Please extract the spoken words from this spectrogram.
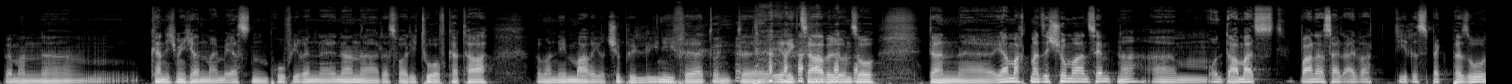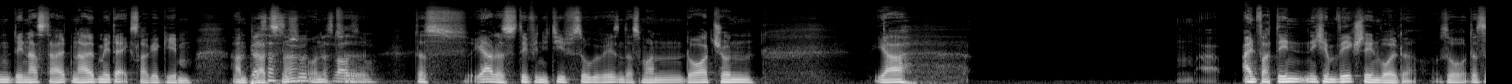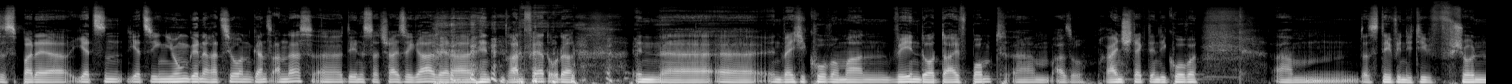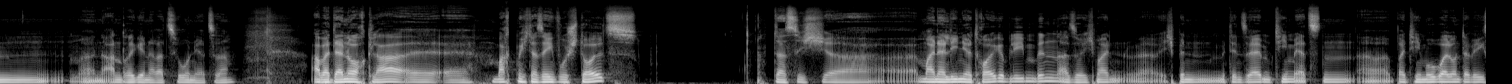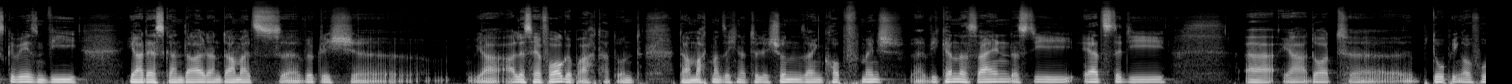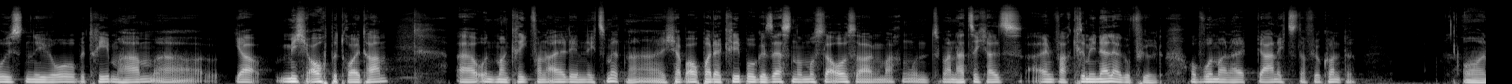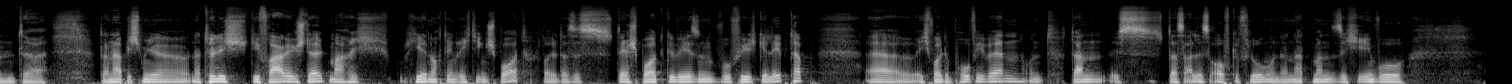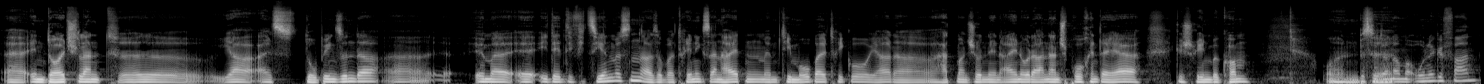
Wenn man, äh, kann ich mich an meinem ersten Profirennen erinnern, äh, das war die Tour of Katar, wenn man neben Mario Cipollini fährt und äh, Erik Zabel und so, dann äh, ja, macht man sich schon mal ans Hemd. Ne? Ähm, und damals waren das halt einfach die Respektpersonen, denen hast du halt einen halben Meter extra gegeben am Platz. Das, hast ne? schon, und, das war so. Äh, das, ja, das ist definitiv so gewesen, dass man dort schon, ja, einfach denen nicht im Weg stehen wollte. So, das ist bei der jetzigen, jetzigen jungen Generation ganz anders. Äh, denen ist das scheißegal, wer da hinten dran fährt oder in, äh, äh, in welche Kurve man wen dort dive bombt, ähm, also reinsteckt in die Kurve. Ähm, das ist definitiv schon eine andere Generation jetzt. Ja. Aber dennoch, klar, äh, äh, macht mich das irgendwo stolz, dass ich äh, meiner Linie treu geblieben bin. Also ich meine, äh, ich bin mit denselben Teamärzten äh, bei T-Mobile unterwegs gewesen, wie ja der Skandal dann damals äh, wirklich äh, ja alles hervorgebracht hat. Und da macht man sich natürlich schon seinen Kopf, Mensch, äh, wie kann das sein, dass die Ärzte, die äh, ja dort äh, Doping auf höchstem Niveau betrieben haben, äh, ja mich auch betreut haben äh, und man kriegt von all dem nichts mit. Ne? Ich habe auch bei der Kripo gesessen und musste Aussagen machen und man hat sich als einfach Krimineller gefühlt, obwohl man halt gar nichts dafür konnte. Und äh, dann habe ich mir natürlich die Frage gestellt, mache ich hier noch den richtigen Sport, weil das ist der Sport gewesen, wofür ich gelebt habe. Äh, ich wollte Profi werden und dann ist das alles aufgeflogen und dann hat man sich irgendwo äh, in Deutschland äh, ja als Dopingsünder äh, immer äh, identifizieren müssen. Also bei Trainingseinheiten mit dem T-Mobile-Trikot, ja, da hat man schon den einen oder anderen Spruch hinterher geschrien bekommen. Und, Bist du dann äh, auch mal ohne gefahren?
